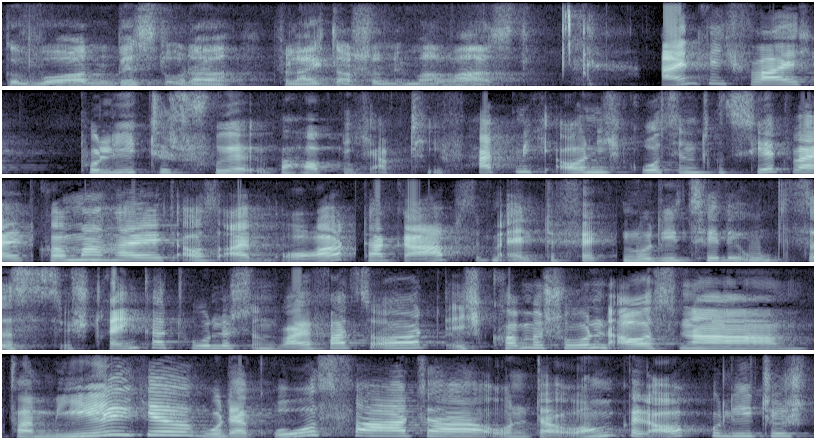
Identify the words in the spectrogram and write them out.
geworden bist oder vielleicht auch schon immer warst? Eigentlich war ich politisch früher überhaupt nicht aktiv. Hat mich auch nicht groß interessiert, weil ich komme halt aus einem Ort, da gab es im Endeffekt nur die CDU. Das ist streng katholisch ein Wallfahrtsort. Ich komme schon aus einer Familie, wo der Großvater und der Onkel auch politisch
